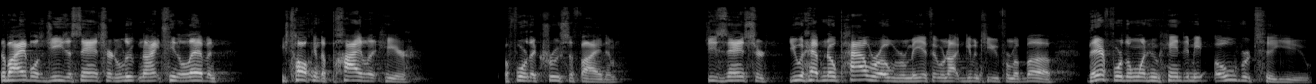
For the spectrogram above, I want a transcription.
The Bible's Jesus answered Luke 19 11. He's talking to Pilate here before they crucified him. Jesus answered, You would have no power over me if it were not given to you from above. Therefore, the one who handed me over to you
